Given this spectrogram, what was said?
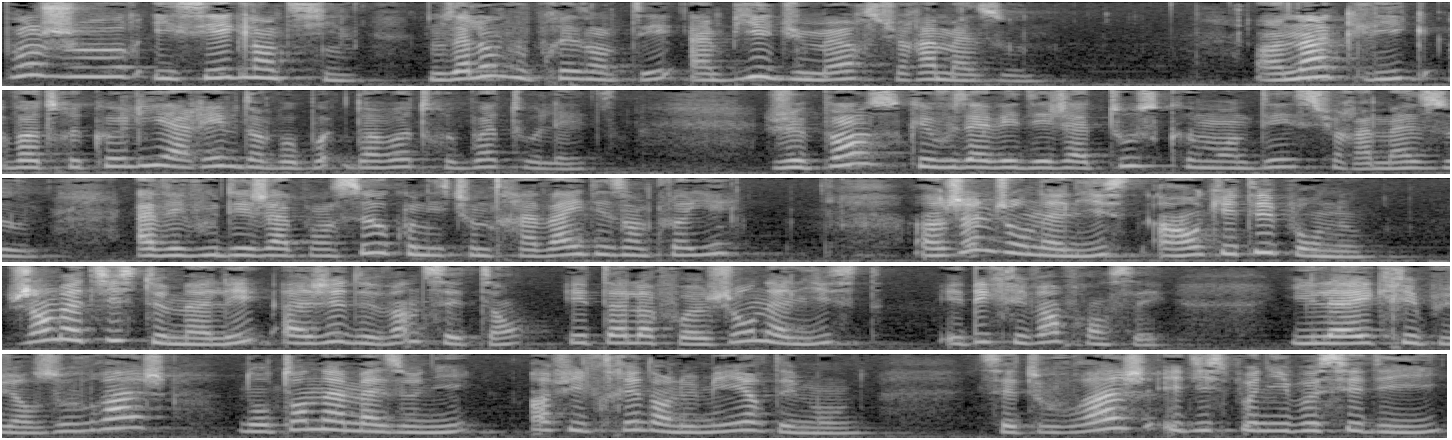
Bonjour, ici Églantine. Nous allons vous présenter un billet d'humeur sur Amazon. En un clic, votre colis arrive dans, vos boi- dans votre boîte aux lettres. Je pense que vous avez déjà tous commandé sur Amazon. Avez-vous déjà pensé aux conditions de travail des employés? Un jeune journaliste a enquêté pour nous. Jean-Baptiste Mallet, âgé de 27 ans, est à la fois journaliste et écrivain français. Il a écrit plusieurs ouvrages, dont En Amazonie, infiltré dans le meilleur des mondes. Cet ouvrage est disponible au CDI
